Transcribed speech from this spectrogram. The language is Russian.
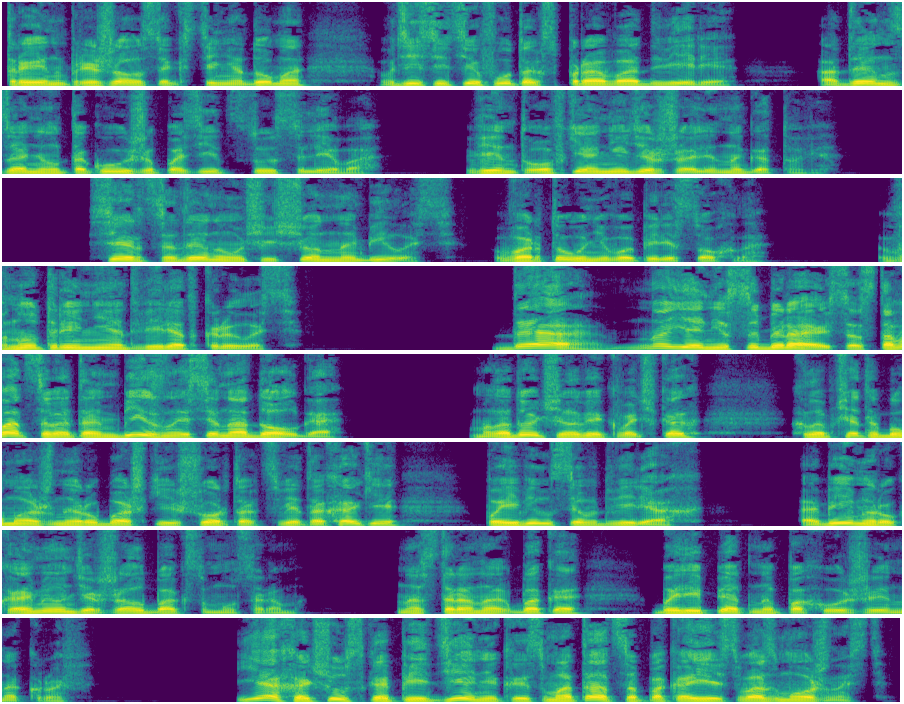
Трейн прижался к стене дома в десяти футах справа от двери, а Дэн занял такую же позицию слева. Винтовки они держали наготове. Сердце Дэна учащенно билось, во рту у него пересохло. Внутренняя дверь открылась. «Да, но я не собираюсь оставаться в этом бизнесе надолго». Молодой человек в очках, хлопчатобумажной рубашке и шортах цвета хаки появился в дверях. Обеими руками он держал бак с мусором. На сторонах бака были пятна, похожие на кровь. «Я хочу скопить денег и смотаться, пока есть возможность.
